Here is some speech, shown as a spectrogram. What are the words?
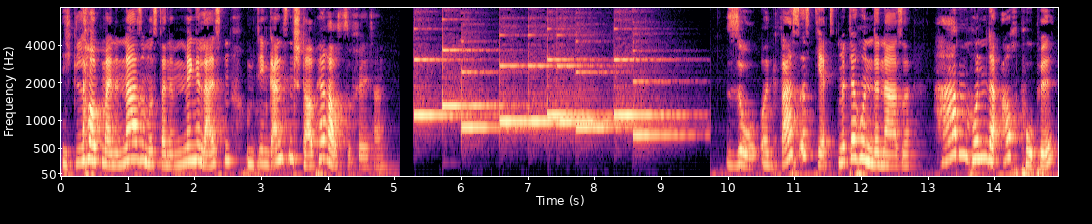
Ich glaub, meine Nase muss da eine Menge leisten, um den ganzen Staub herauszufiltern. So, und was ist jetzt mit der Hundenase? Haben Hunde auch Popel?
